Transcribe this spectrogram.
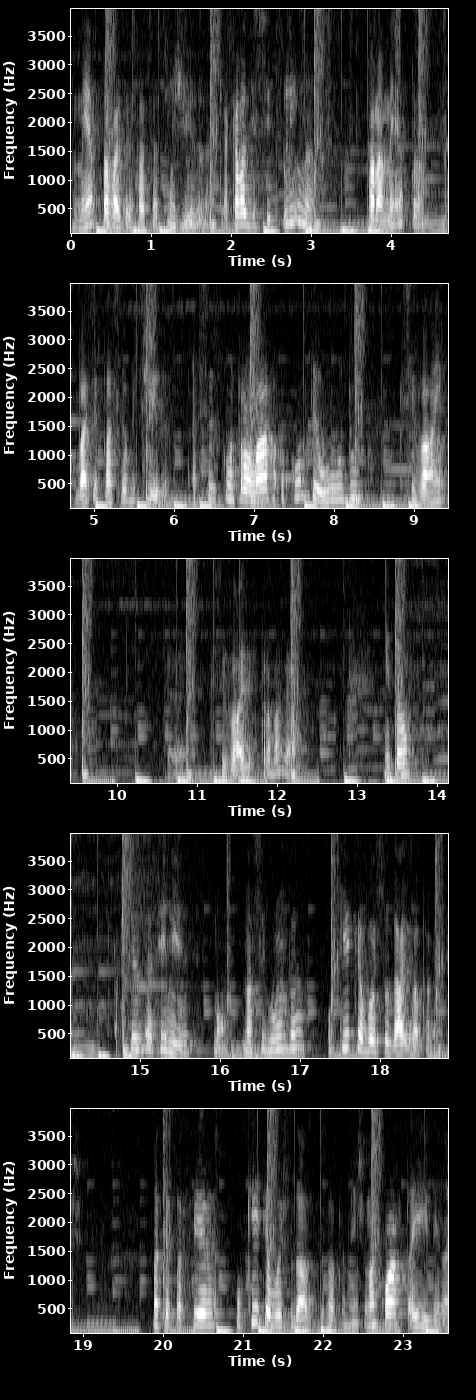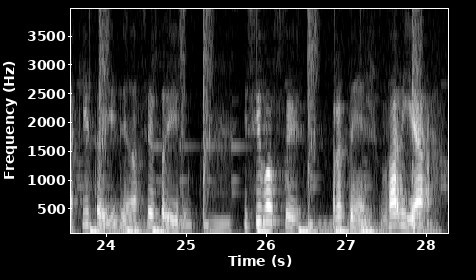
meta vai tentar ser atingida, né? que aquela disciplina para a meta vai tentar ser obtida. É preciso controlar o conteúdo que se vai, é, que se vai trabalhar. Então, é preciso definir, bom, na segunda, o que, que eu vou estudar exatamente? na terça-feira, o que, que eu vou estudar exatamente? Na quarta, idem, na quinta, idem, na sexta, idem. E se você pretende variar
